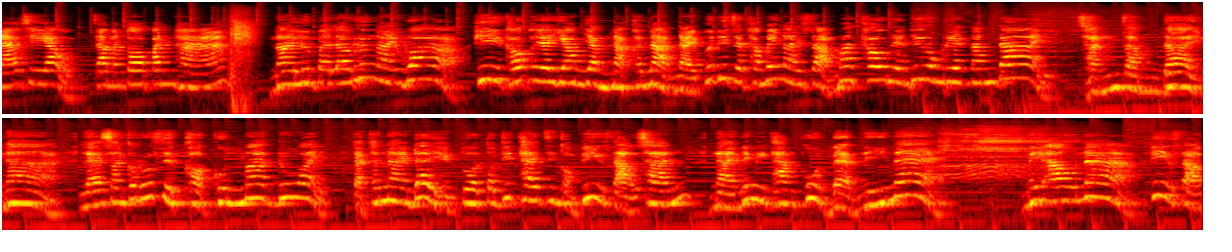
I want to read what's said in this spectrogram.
แล้วเชียวจะมันตัวปัญหา นายลืมไปแล้วเรื่องไงว่า พี่เขาพยายามอย่างหนักขนาดไหนเพื่อที่จะทำให้นายสามารถเข้าเรียนที่โรงเรียนนั้นได้ ฉันจำได้น่าและฉันก็รู้สึกขอบคุณมากด้วย แต่ถ้านายได้เห็นตัวตนที่แท้จริงของพี่สาวฉัน นายไม่มีทางพูดแบบนี้แน่ ไม่เอาหน้า พี่สาว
